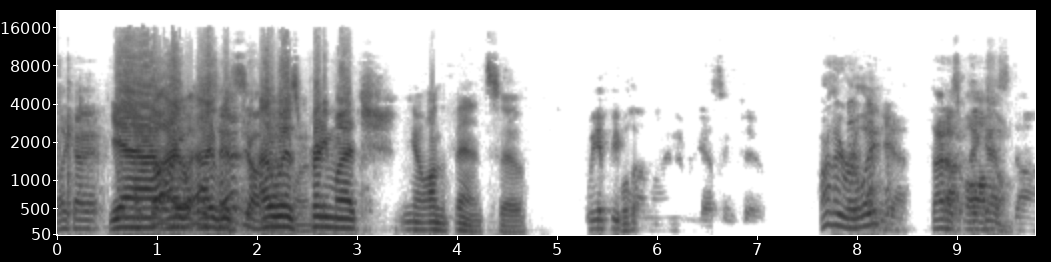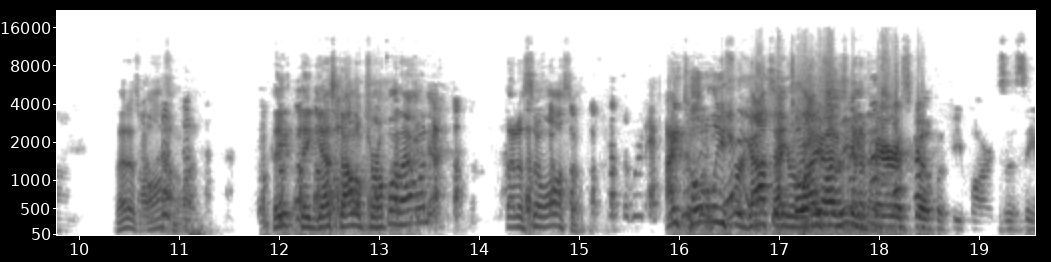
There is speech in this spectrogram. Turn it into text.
Like I Yeah, thought I, almost I, was I was one. pretty much you know on the fence. So We have people Well, online that were guessing too. Are they really? Yeah. That is Uh, they awesome. guessed Don That is awesome. They they guessed Donald Trump on that one? That is so awesome. I totally forgot that I you're told live you I was going streaming to periscope a few parts to see.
